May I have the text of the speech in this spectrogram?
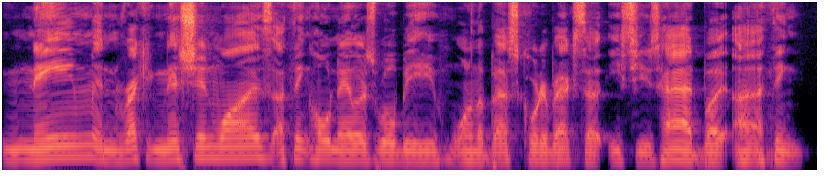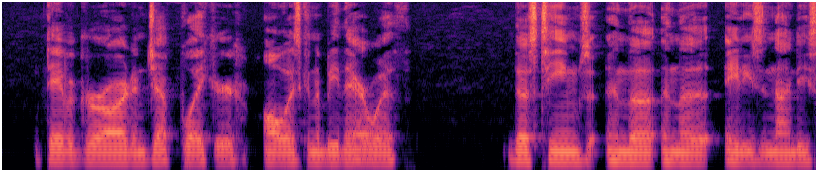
name and recognition wise, I think Holton Ahlers will be one of the best quarterbacks that ECU's had. But I think David Garrard and Jeff Blake are always going to be there with those teams in the in the 80s and 90s.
